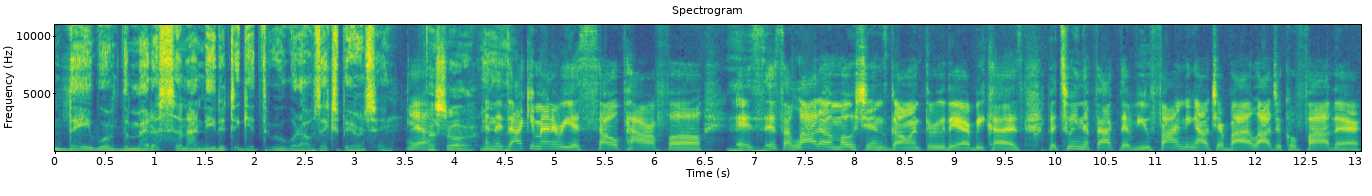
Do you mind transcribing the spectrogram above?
they were the medicine I needed to get through what I was experiencing. Yeah. For sure. And the documentary is so powerful. Mm-hmm. It's it's a lot of emotions going through there because between the fact of you finding out your biological father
